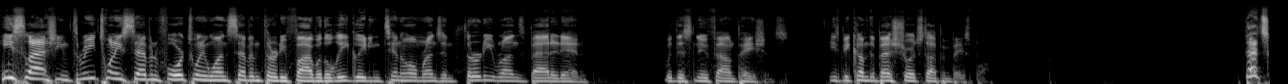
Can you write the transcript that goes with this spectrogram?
He's slashing 327, 421, 735 with a league leading 10 home runs and 30 runs batted in with this newfound patience. He's become the best shortstop in baseball. That's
